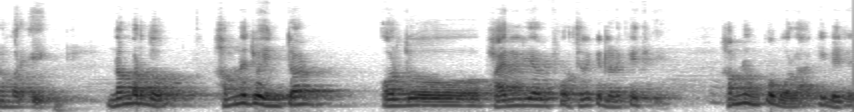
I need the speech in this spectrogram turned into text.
नंबर एक। नंबर दो, हमने जो इंटर्न और जो फाइनल ईयर फोर्थ ईयर के लड़के थे, हमने उनको बोला कि बेटे,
